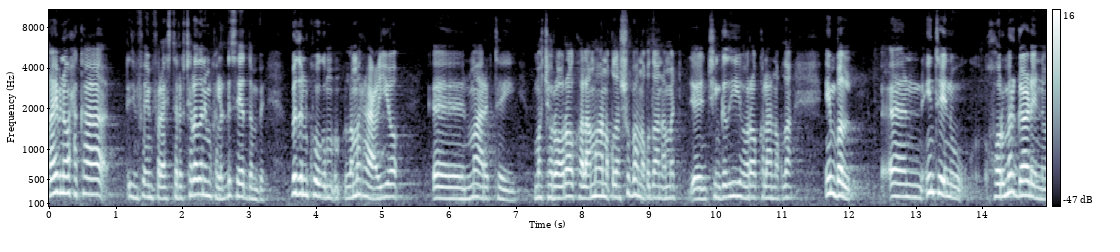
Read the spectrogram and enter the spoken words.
Qaybna waxaa ka inf- infrastructure-adan iminka la dhisaya dambe. Badankooga lama raaciyo maaragtay majarooro oo kale ama ha noqdaan shub ha noqdaan ama jingadihii hore oo kale ha noqdaan. In bal intaynu horumar gaadhayno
